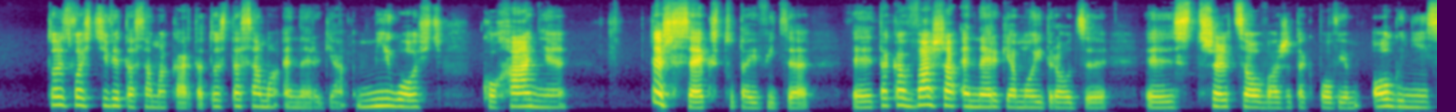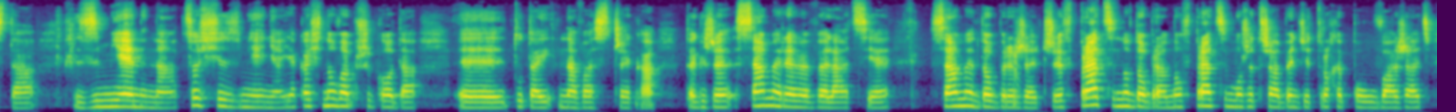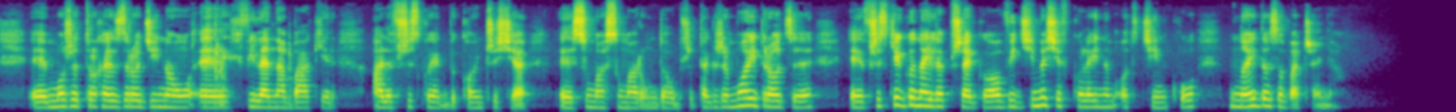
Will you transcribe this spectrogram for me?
To jest właściwie ta sama karta, to jest ta sama energia. Miłość, kochanie, też seks tutaj widzę. Y, Taka wasza energia, moi drodzy, strzelcowa, że tak powiem, ognista, zmienna, coś się zmienia, jakaś nowa przygoda y, tutaj na was czeka. Także same rewelacje, same dobre rzeczy. W pracy, no dobra, no w pracy może trzeba będzie trochę pouważać, y, może trochę z rodziną y, chwilę na bakier, ale wszystko jakby kończy się y, summa summarum dobrze. Także moi drodzy, wszystkiego najlepszego. Widzimy się w kolejnym odcinku. No i do zobaczenia.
